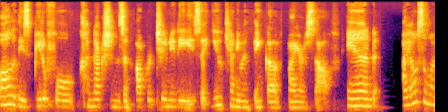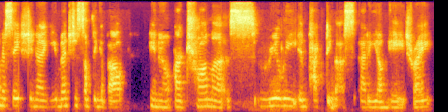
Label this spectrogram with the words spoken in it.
all of these beautiful connections and opportunities that you can't even think of by yourself. And I also want to say, Sheena, you mentioned something about, you know, our traumas really impacting us at a young age, right?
